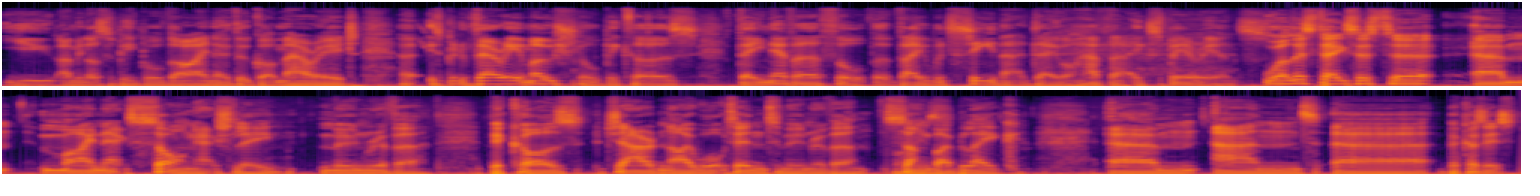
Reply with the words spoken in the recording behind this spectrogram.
you. I mean, lots of people that I know that got married. Uh, it's been very emotional because they never thought that they would see that day or have that experience. Well, this takes us to um, my next song, actually, Moon River, because Jared and I walked into Moon River, sung by Blake. Um, and uh, because it's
